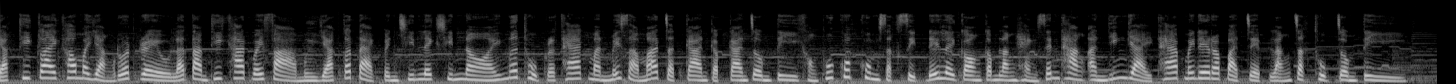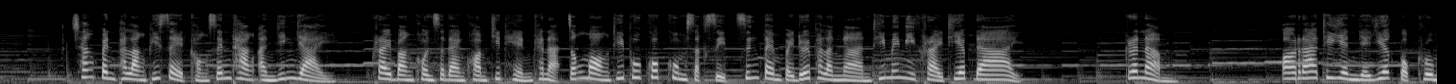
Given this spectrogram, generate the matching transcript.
ยักษ์ที่ใกล้เข้ามาอย่างรวดเร็ว และตามที่คาดไว้ฝ่ามือยักษ์ก็แตกเป็นชิ้นเล็กชิ้นน้อย เมื่อถูกกระแทกมันไม่สามารถจัดการกับการโจมตีของผู้ควบคุมศักดิ์สิทธิ์ได้เลยกองกำลังแห่งเส้นทางอันยิ่งใหญ่แทบไม่ได้รับบาดเจ็บหลังจากถูกโจมตี ช่างเป็นพลังพิเศษของเส้นทางอันยิ่งใหญ่ ใครบางคนแสดงความคิดเห็นขณะจ้องมองที่ผู้ควบคุมศักดิ์สิทธิ์ซึ่งเต็มไปด้วยพลังงานที่ไม่มีใครเทียบได้ กระหน่ำออร่าที่เย็นยะเยือกปกคลุม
